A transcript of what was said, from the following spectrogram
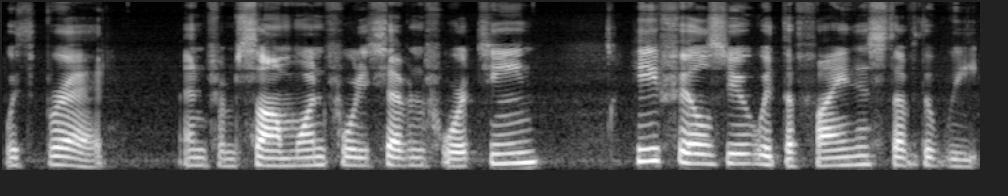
with bread. And from Psalm 147:14. He fills you with the finest of the wheat.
